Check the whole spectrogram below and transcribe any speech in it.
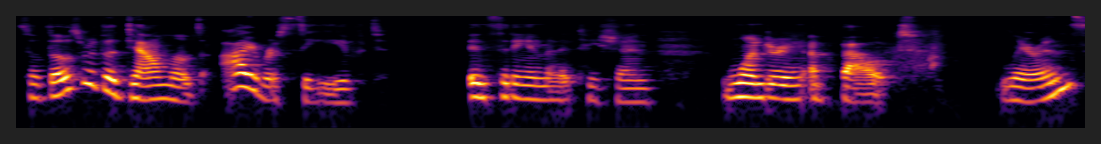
So, those were the downloads I received in sitting in meditation wondering about Lyrans.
